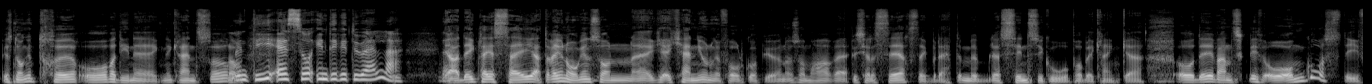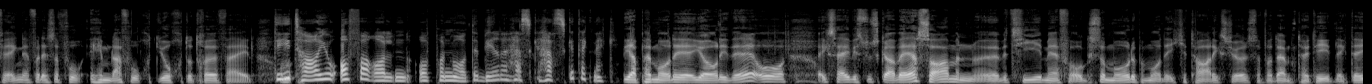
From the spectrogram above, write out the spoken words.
Hvis noen trør over dine egne grenser Men de er så individuelle. Ja, det jeg pleier å si, at det er jo noen sånn Jeg kjenner jo noen folk opp gjennom som har eh, spesialisert seg på dette, men blir sinnssykt gode på å bli krenka. Og det er vanskelig å omgås de, for, egentlig, for det er så for, himla fort gjort å trø feil. De tar jo offerrollen, og på en måte blir det en herske, hersketeknikk. Ja, på en måte gjør de det. og jeg sier hvis du skal være sammen over tid med folk, så må du på en måte ikke ta deg sjøl så fordømt høytidelig. Det,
